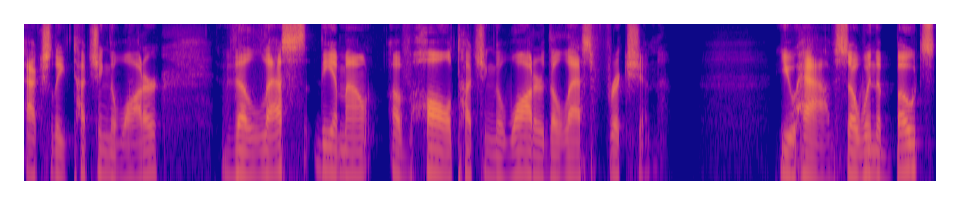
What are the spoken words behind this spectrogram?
actually touching the water. the less the amount of hull touching the water, the less friction you have. So when the boats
